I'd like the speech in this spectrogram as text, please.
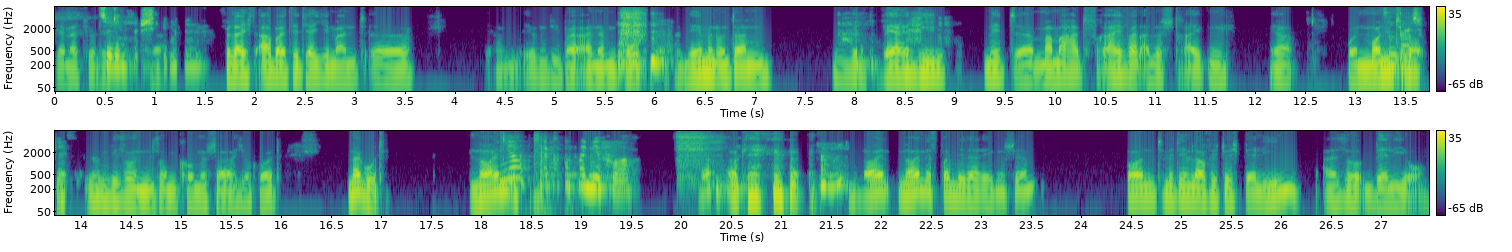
ja zu natürlich. den Ja. verschiedenen. Vielleicht arbeitet ja jemand äh, ähm, irgendwie bei einem großen Unternehmen und dann wird Verdi mit äh, Mama hat frei, weil alle streiken. Ja. Und Monte ist irgendwie so ein, so ein komischer Joghurt. Na gut. Neun ist, Ja, der kommt bei mir vor. ja, okay. Mhm. Neun, neun ist bei mir der Regenschirm und mit dem laufe ich durch Berlin, also Berlio.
